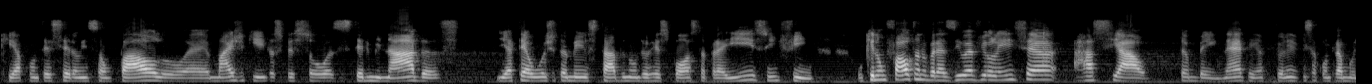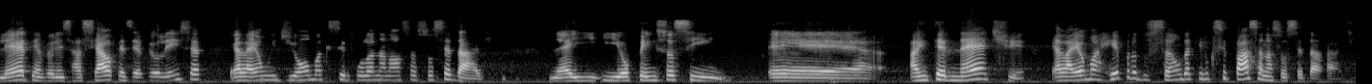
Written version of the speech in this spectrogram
que aconteceram em São Paulo, é, mais de 500 pessoas exterminadas, e até hoje também o Estado não deu resposta para isso, enfim. O que não falta no Brasil é violência racial também, né? Tem a violência contra a mulher, tem a violência racial, quer dizer, a violência ela é um idioma que circula na nossa sociedade, né? E, e eu penso assim, é, a internet ela é uma reprodução daquilo que se passa na sociedade.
